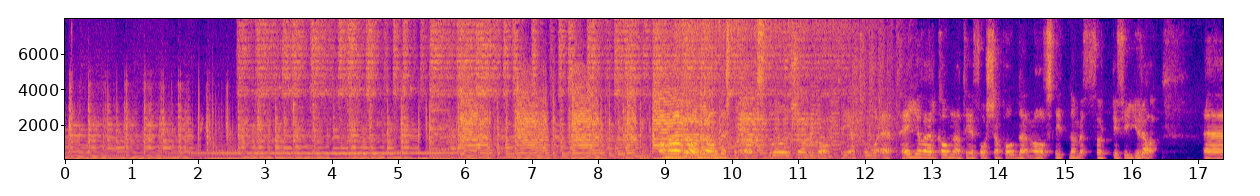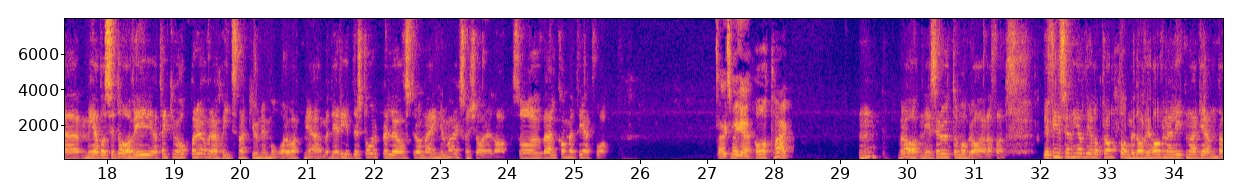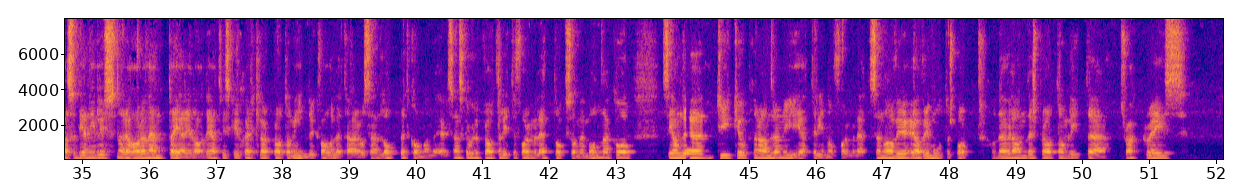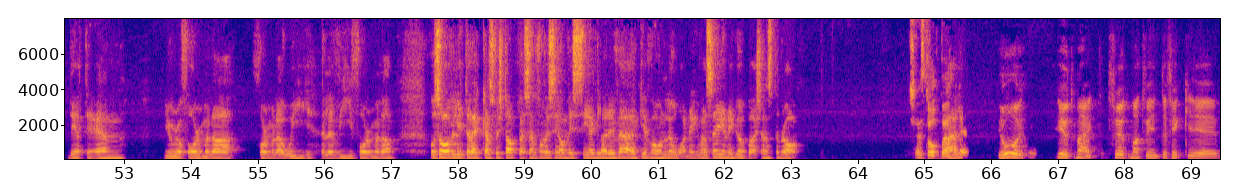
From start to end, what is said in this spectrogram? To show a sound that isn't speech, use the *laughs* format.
Ja, men vad bra. Nu är Anders på plats. Då kör vi igång. 3, 2, 1. Hej och välkomna till Forsa-podden avsnitt nummer 44. Eh, med oss idag, vi, jag tänker vi hoppar över det här skitsnacket hur ni mår och vart ni är. Men det är Ridderstorpe, Lövström och Engelmark som kör idag. Så välkommen till er två. Tack så mycket. Ja, tack. Mm, bra, ni ser ut att må bra i alla fall. Det finns ju en hel del att prata om idag. Vi har väl en liten agenda, så det ni lyssnare har att vänta er idag det är att vi ska ju självklart prata om Indy-kvalet här och sen loppet kommande helg. Sen ska vi väl prata lite Formel 1 också med Monaco. Se om det dyker upp några andra nyheter inom Formel 1. Sen har vi övrig motorsport och där vill Anders prata om lite truck race, DTM, Euroformula, Formula Wii eller Wii-formula. Och så har vi lite veckans Verstappen. Sen får vi se om vi seglar iväg i vanlig ordning. Vad säger ni gubbar? Känns det bra? Känns toppen. Härligt. Jo, utmärkt. Förutom att vi inte fick eh,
